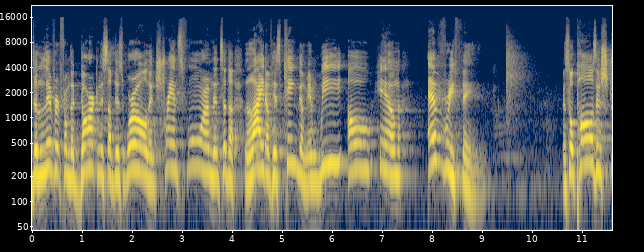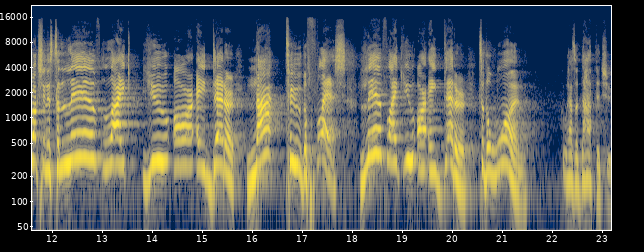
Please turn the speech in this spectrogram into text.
delivered from the darkness of this world and transformed into the light of His kingdom. And we owe Him everything. And so, Paul's instruction is to live like you are a debtor, not to the flesh. Live like you are a debtor to the one who has adopted you.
